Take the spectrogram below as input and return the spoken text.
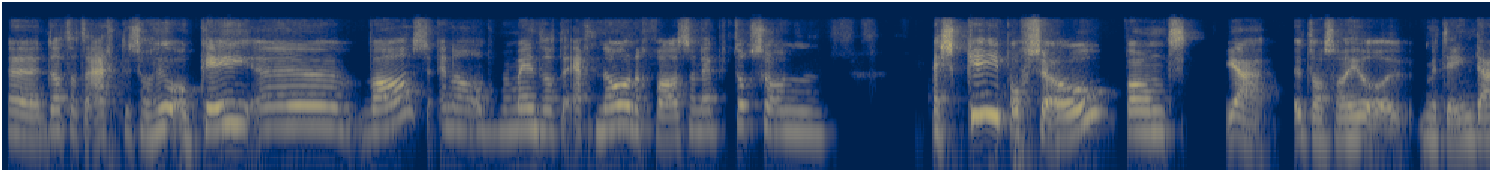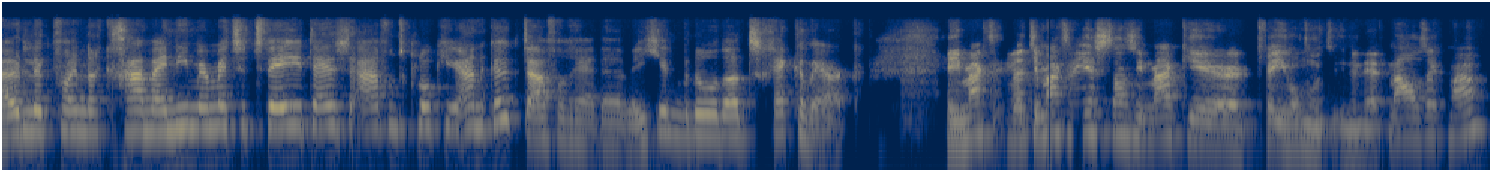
Uh, dat dat eigenlijk dus al heel oké okay, uh, was. En dan op het moment dat het echt nodig was, dan heb je toch zo'n escape of zo. Want ja, het was al heel meteen duidelijk van, dan gaan wij niet meer met z'n tweeën tijdens de avondklok hier aan de keukentafel redden. Weet je, ik bedoel, dat is gekke werk. En je maakt, want je maakt in eerste instantie maak je 200 in een etmaal, zeg maar.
